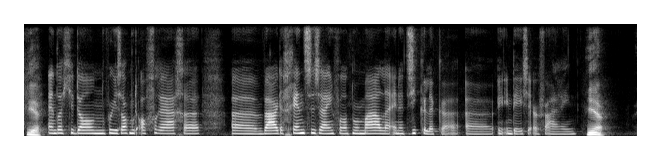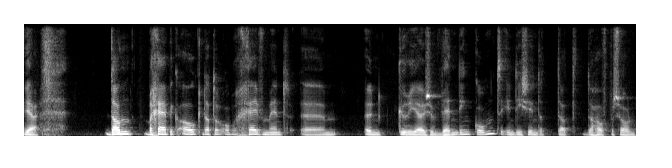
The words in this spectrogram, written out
Ja, En dat je dan voor jezelf moet afvragen uh, waar de grenzen zijn van het normale en het ziekelijke uh, in, in deze ervaring. ja, ja. Dan begrijp ik ook dat er op een gegeven moment um, een curieuze wending komt. In die zin dat, dat de hoofdpersoon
